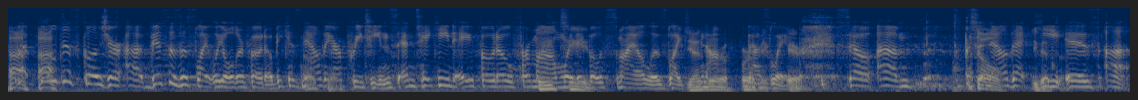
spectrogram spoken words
but full disclosure, uh, this is a slightly older photo because now they are preteens, and taking a photo for mom where they Preteen. both smile is like, Gender nah, affirming that's lame. care. So, um, so, So, now that you got he that. is uh,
